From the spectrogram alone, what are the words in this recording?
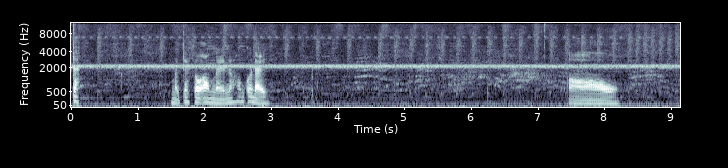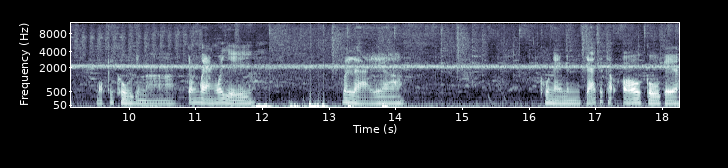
Cắt. Mà chắc tổ ong này nó không có đầy. Ồ. Oh một cái khu gì mà trống vang quá vậy? Với lại uh, khu này mình chả thích hợp ô oh, cù kìa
